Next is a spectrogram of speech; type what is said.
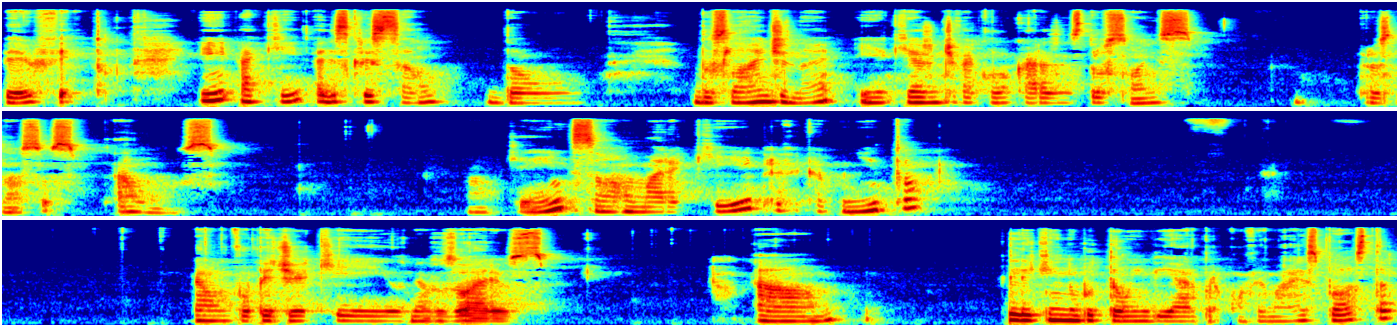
Perfeito. E aqui a descrição do, do slide, né? E aqui a gente vai colocar as instruções para os nossos alunos. Ok, só arrumar aqui para ficar bonito. Então, vou pedir que os meus usuários ah, cliquem no botão enviar para confirmar a resposta.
